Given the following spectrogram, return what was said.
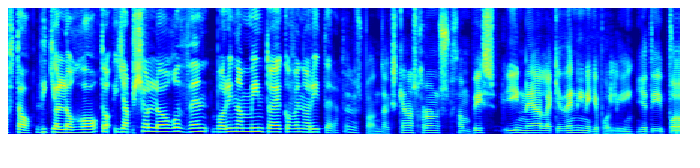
Αυτό. Δικαιολογώ το για ποιο λόγο δεν μπορεί να μην το έκοβε νωρίτερα. Τέλος πάντων, εντάξει, και ένας χρόνος θα μου πεις είναι, αλλά και δεν είναι και πολύ. Γιατί πόσο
